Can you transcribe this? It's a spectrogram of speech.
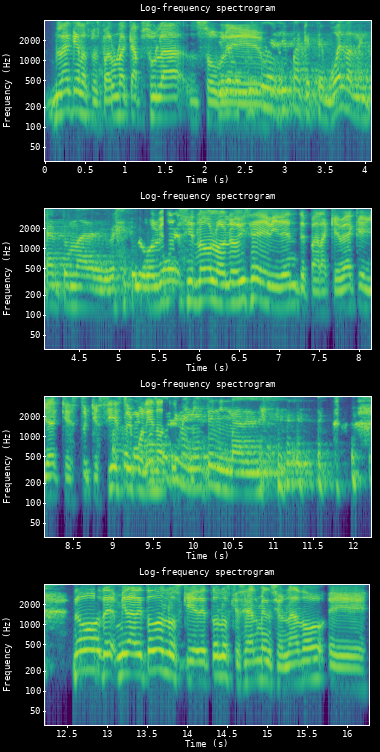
Blanca nos preparó una cápsula sobre. Lo decir para que te vuelva a mentar tu madre, güey. Lo volví a decir, no, lo, lo hice evidente para que vea que ya que estoy, que sí estoy poniendo. que me miente mi madre. no, mira, de todos los que, de todos los que se han mencionado, eh,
